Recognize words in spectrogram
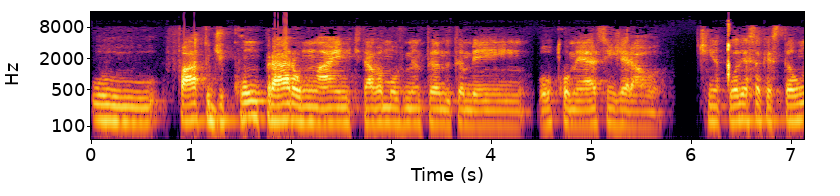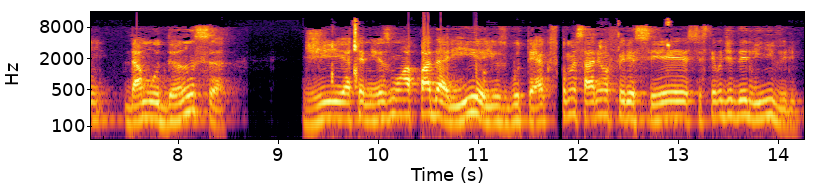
o fato de comprar online que estava movimentando também o comércio em geral. Tinha toda essa questão da mudança de até mesmo a padaria e os botecos começarem a oferecer sistema de delivery.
